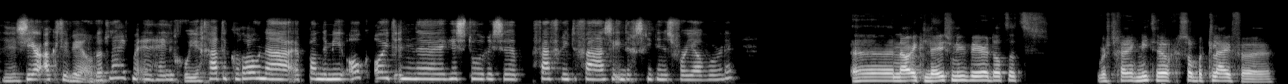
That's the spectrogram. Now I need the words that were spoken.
zeer actueel. Dat lijkt me een hele goede. Gaat de coronapandemie ook ooit een uh, historische favoriete fase in de geschiedenis voor jou worden? nou, ik lees nu weer dat het waarschijnlijk niet heel erg zal beklijven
